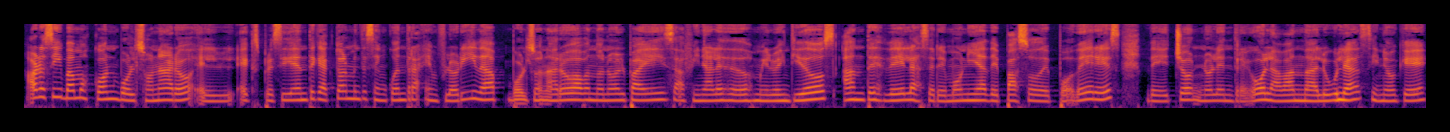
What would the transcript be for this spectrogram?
Ahora sí, vamos con Bolsonaro, el expresidente que actualmente se encuentra en Florida. Bolsonaro abandonó el país a finales de 2022 antes de la ceremonia de paso de poderes. De hecho, no le entregó la banda a Lula, sino que,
